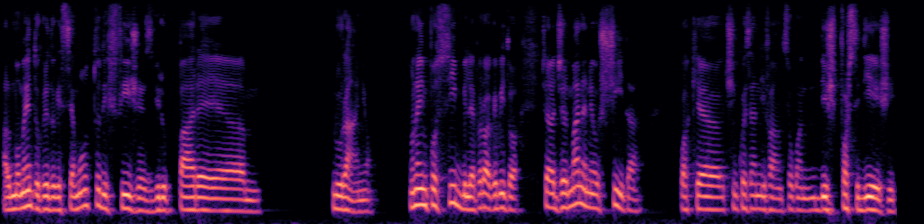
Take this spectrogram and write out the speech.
al momento credo che sia molto difficile sviluppare um, l'uranio. Non è impossibile, però, capito? Cioè, la Germania ne è uscita qualche 5-6 anni fa, so, quando, forse 10,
